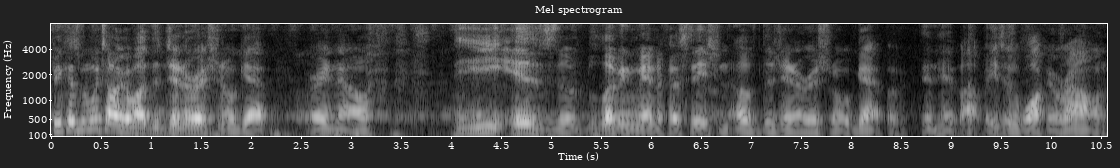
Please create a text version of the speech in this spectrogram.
Because when we talk about the generational gap right now, he is the living manifestation of the generational gap of, in hip hop. He's just walking around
